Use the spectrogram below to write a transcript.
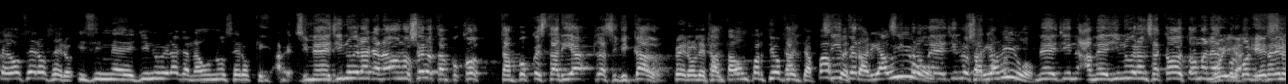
quedó 0-0. ¿Y si Medellín hubiera ganado 1-0 qué? A ver. Si Medellín hubiera ganado 1-0, tampoco, tampoco estaría clasificado. Pero le faltaba un partido frente a Pasto, Sí, pero- estaría sí, pero vivo. Medellín lo estaría saca- vivo. Medellín, a Medellín lo hubieran sacado de todas maneras Oiga, por gol ese diferencia.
